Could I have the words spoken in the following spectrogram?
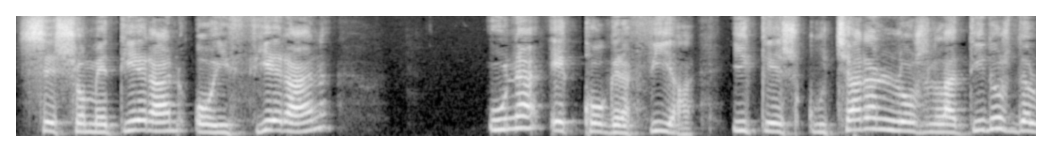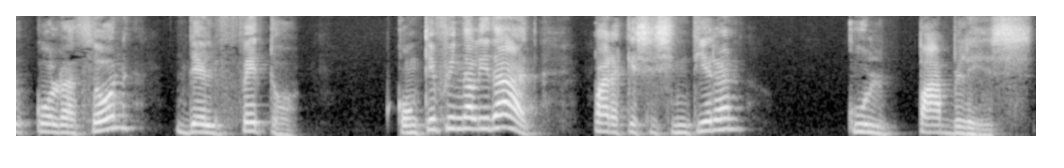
se sometieran o hicieran una ecografía y que escucharan los latidos del corazón del feto. ¿Con qué finalidad? Para que se sintieran culpables.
